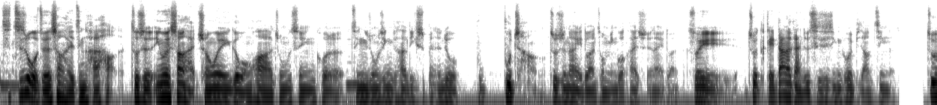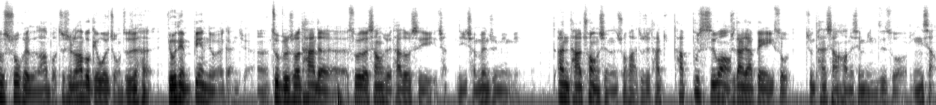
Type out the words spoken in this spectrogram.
其其实我觉得上海已经还好了，就是因为上海成为一个文化中心或者经济中心，它历史本身就不不长，就是那一段从民国开始那一段，所以就给大家感觉其实性都会比较近了。就是说回了拉布就是拉布给我一种就是很有点别扭的感觉。嗯，就比如说它的所有的香水，它都是以成以成分去命名。按他创始人的说法，就是他他不希望是大家被所就他想好那些名字所影响，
